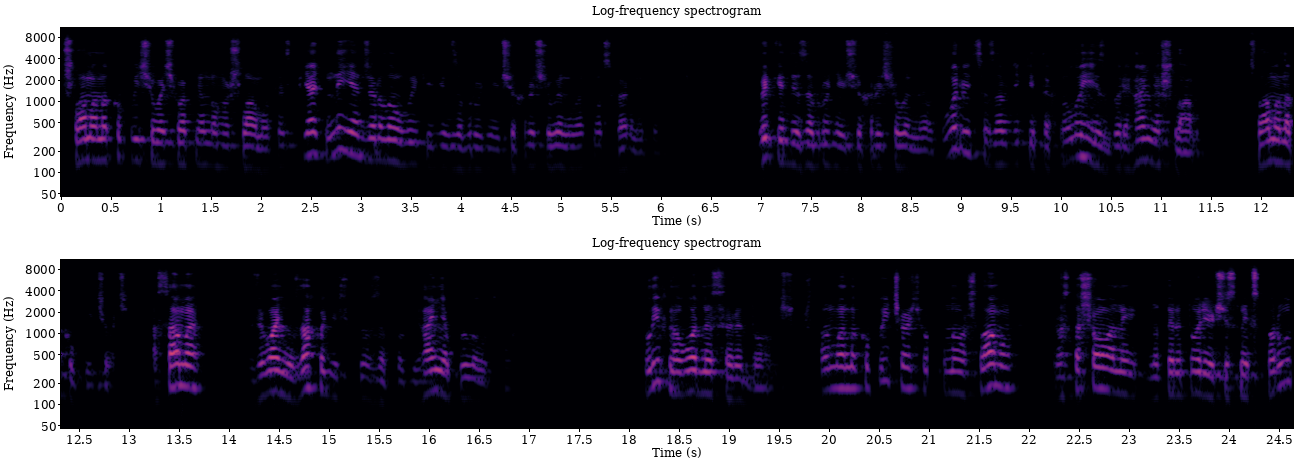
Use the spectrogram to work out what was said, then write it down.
шламонакопичувач вапняного шламу ТЕС-5 не є джерелом викидів забруднюючих речовин в атмосферне повітря. Викиди забруднюючих речовин не утворюються завдяки технології зберігання шламу, шламонакопичувача, а саме вживанню заходів щодо запобігання пилоутворення. Вплив на водне середовище. Шламонакопичувач вапняного шламу розташований на території очисних споруд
